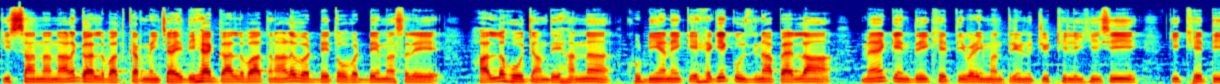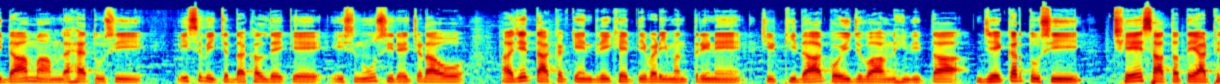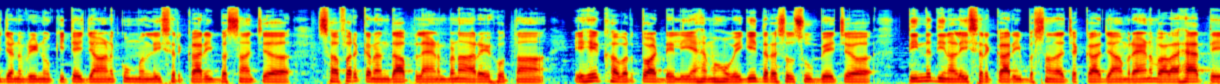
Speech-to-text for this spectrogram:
ਕਿਸਾਨਾਂ ਨਾਲ ਗੱਲਬਾਤ ਕਰਨੀ ਚਾਹੀਦੀ ਹੈ। ਗੱਲਬਾਤ ਨਾਲ ਵੱਡੇ ਤੋਂ ਵੱਡੇ ਮਸਲੇ ਹੱਲ ਹੋ ਜਾਂਦੇ ਹਨ। ਖੁੱਡੀਆਂ ਨੇ ਕਿਹਾ ਕਿ ਕੁਝ ਦਿਨਾਂ ਪਹਿਲਾਂ ਮੈਂ ਕੇਂਦਰੀ ਖੇਤੀਬਾੜੀ ਮੰਤਰੀ ਨੂੰ ਚਿੱਠੀ ਲਿਖੀ ਸੀ ਕਿ ਖੇਤੀ ਦਾ ਮਾਮਲਾ ਹੈ, ਤੁਸੀਂ ਇਸ ਵਿੱਚ ਦਖਲ ਦੇ ਕੇ ਇਸ ਨੂੰ ਸਿਰੇ ਚੜਾਓ ਅਜੇ ਤੱਕ ਕੇਂਦਰੀ ਖੇਤੀਬਾੜੀ ਮੰਤਰੀ ਨੇ ਚਿੱਠੀ ਦਾ ਕੋਈ ਜਵਾਬ ਨਹੀਂ ਦਿੱਤਾ। ਜੇਕਰ ਤੁਸੀਂ 6, 7 ਅਤੇ 8 ਜਨਵਰੀ ਨੂੰ ਕਿਤੇ ਜਾਣ ਘੁੰਮਣ ਲਈ ਸਰਕਾਰੀ ਬੱਸਾਂ 'ਚ ਸਫ਼ਰ ਕਰਨ ਦਾ ਪਲਾਨ ਬਣਾ ਰਹੇ ਹੋ ਤਾਂ ਇਹ ਖਬਰ ਤੁਹਾਡੇ ਲਈ ਅਹਿਮ ਹੋਵੇਗੀ। ਦਰਅਸਲ ਸੂਬੇ 'ਚ 3 ਦਿਨਾਂ ਲਈ ਸਰਕਾਰੀ ਬੱਸਾਂ ਦਾ ਚੱਕਾ ਜਾਮ ਰਹਿਣ ਵਾਲਾ ਹੈ ਤੇ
